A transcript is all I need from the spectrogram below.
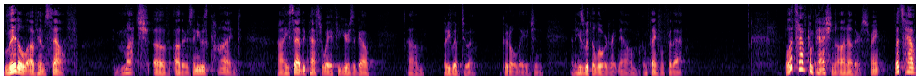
little of himself and much of others. And he was kind. Uh, he sadly passed away a few years ago. Um, but he lived to a good old age and, and he's with the Lord right now. I'm, I'm thankful for that. But let's have compassion on others, right? Let's have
